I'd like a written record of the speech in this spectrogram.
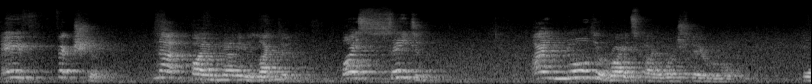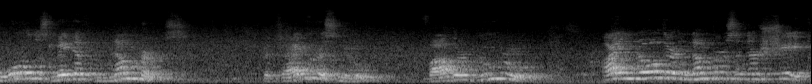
a fiction, not by men elected, by Satan. I know the rights by which they rule. The world is made of numbers. Pythagoras knew, Father Guru. I know their numbers and their shape,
